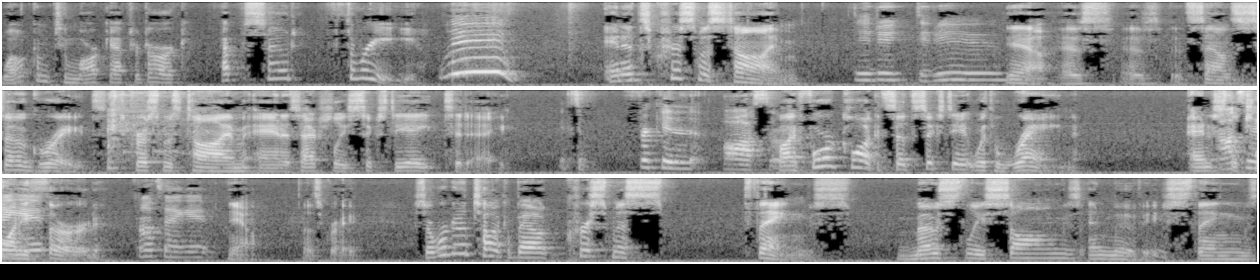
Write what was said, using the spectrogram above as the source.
welcome to Mark After Dark, episode 3. Woo! And it's Christmas time. Do do do do. Yeah, as, as it sounds so great. It's Christmas time, and it's actually 68 today. It's freaking awesome. By 4 o'clock, it said 68 with rain. And it's I'll the take it. 23rd. I'll take it. Yeah, that's great. So we're going to talk about Christmas things, mostly songs and movies. Things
